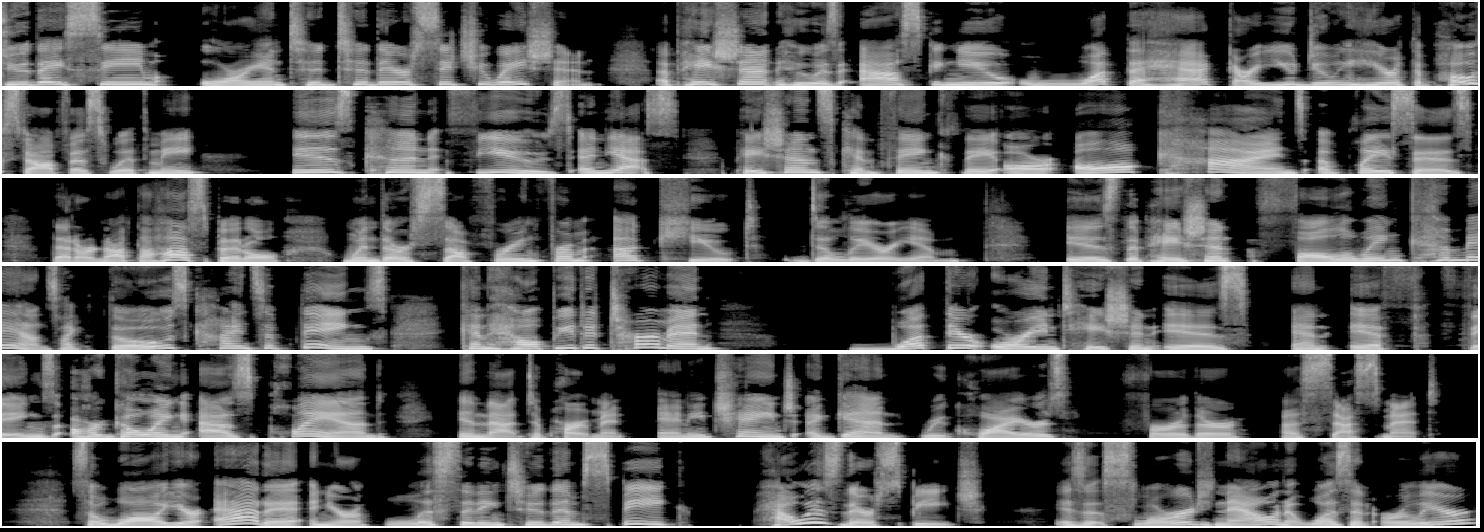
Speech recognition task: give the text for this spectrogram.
Do they seem oriented to their situation? A patient who is asking you, What the heck are you doing here at the post office with me? Is confused. And yes, patients can think they are all kinds of places that are not the hospital when they're suffering from acute delirium. Is the patient following commands? Like those kinds of things can help you determine what their orientation is and if things are going as planned in that department. Any change, again, requires further assessment. So while you're at it and you're listening to them speak, how is their speech? Is it slurred now and it wasn't earlier?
